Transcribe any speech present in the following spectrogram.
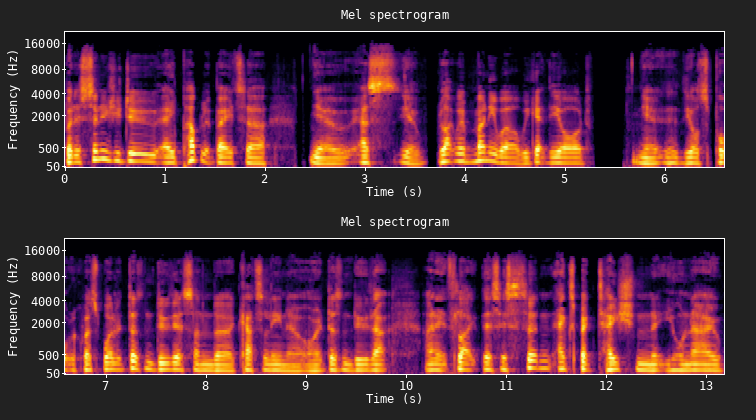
But as soon as you do a public beta, you know, as you know, like with MoneyWell, we get the odd, you know, the odd support request. Well, it doesn't do this under Catalina, or it doesn't do that, and it's like there's this certain expectation that you're now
